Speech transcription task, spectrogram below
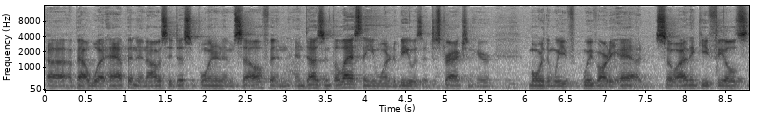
uh, about what happened and obviously disappointed himself and, and doesn't, the last thing he wanted to be was a distraction here more than we've, we've already had. So I think he feels,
